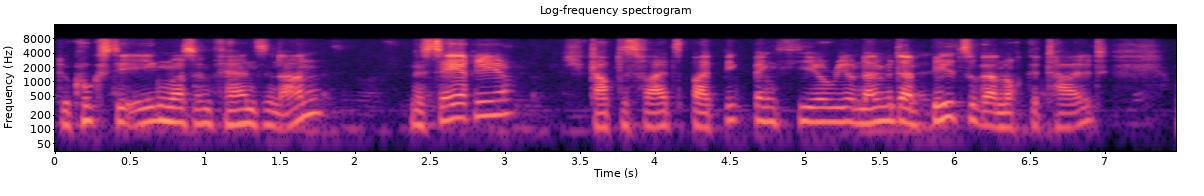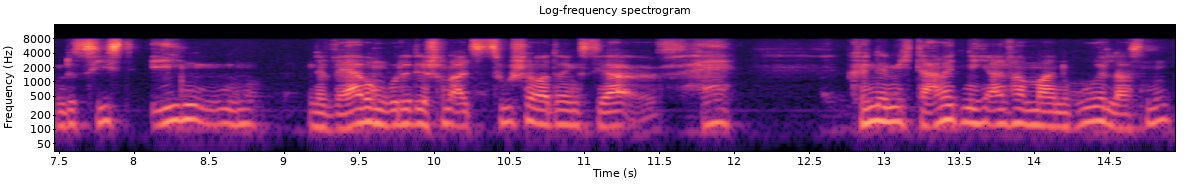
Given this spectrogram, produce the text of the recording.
du guckst dir irgendwas im Fernsehen an eine Serie. Ich glaube, das war jetzt bei Big Bang Theory und dann wird ein Bild sogar noch geteilt und du siehst irgendeine Werbung, wo du dir schon als Zuschauer denkst, ja, hä, könnt ihr mich damit nicht einfach mal in Ruhe lassen?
